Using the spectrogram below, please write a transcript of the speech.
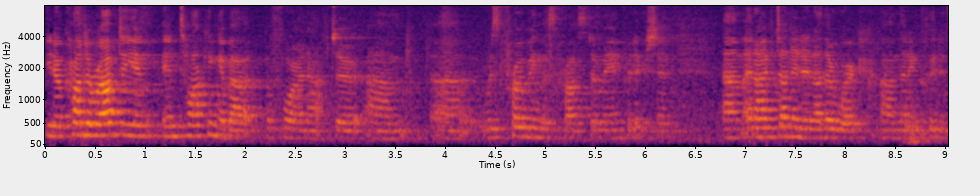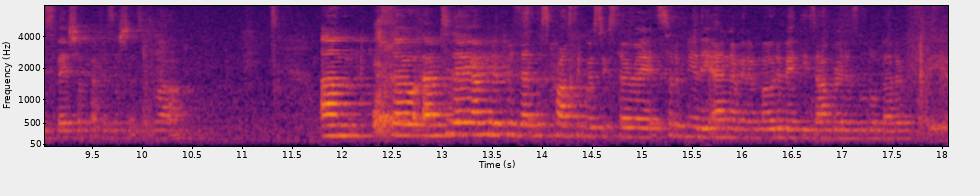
you know, Condoravdi, in, in talking about before and after, um, uh, was probing this cross-domain prediction. Um, and I've done it in other work um, that included spatial prepositions as well. Um, so um, today I'm going to present this cross-linguistic survey. It's sort of near the end. I'm going to motivate these operators a little better for you.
